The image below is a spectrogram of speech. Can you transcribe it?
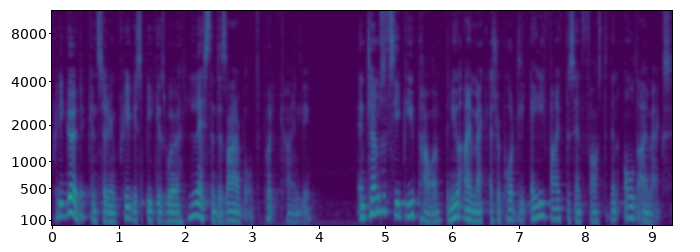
pretty good considering previous speakers were less than desirable, to put it kindly. In terms of CPU power, the new iMac is reportedly 85% faster than old iMacs.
